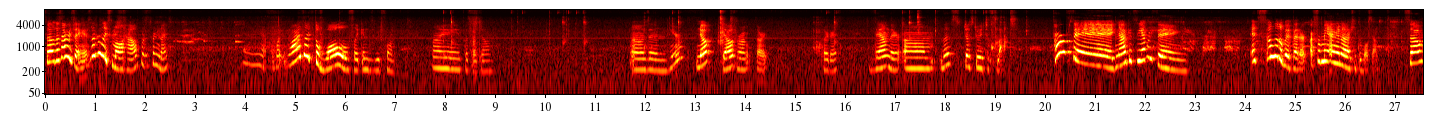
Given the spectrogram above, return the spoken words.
So that's everything. It's a really small house, but it's pretty nice. Yeah. Why, like the walls like in this weird form? I put that down. Uh, then here. Nope, that was wrong. Sorry. Sorry, guys. Down there. Um, let's just do it to flat. Perfect. Now I can see everything. It's a little bit better. Uh, For me, I'm gonna keep the walls down. So,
